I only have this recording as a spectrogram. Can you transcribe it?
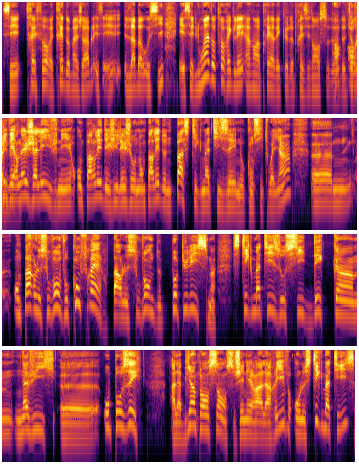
c'est très fort et très dommageable. Et c'est là-bas aussi. Et c'est loin d'être réglé un an après avec le présidence de, de Joe Henri Vernet, j'allais y venir. On parlait des gilets jaunes, on parlait de ne pas stigmatiser nos concitoyens. Euh, on parle souvent, vos confrères parlent souvent de populisme, stigmatise aussi dès qu'un avis euh, opposé à la bien-pensance générale arrive, on le stigmatise,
